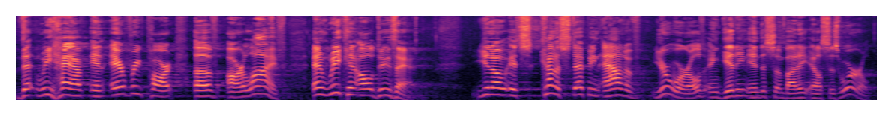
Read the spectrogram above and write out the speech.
that we have in every part of our life. And we can all do that. You know, it's kind of stepping out of your world and getting into somebody else's world.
